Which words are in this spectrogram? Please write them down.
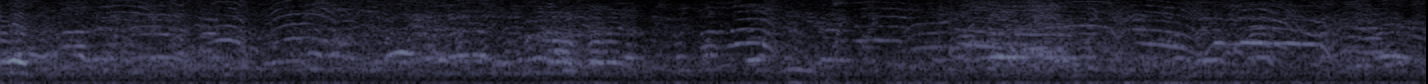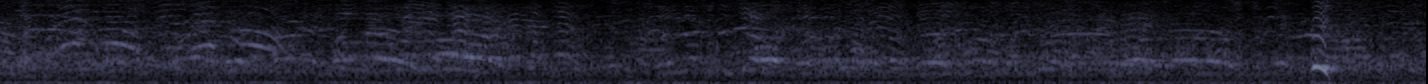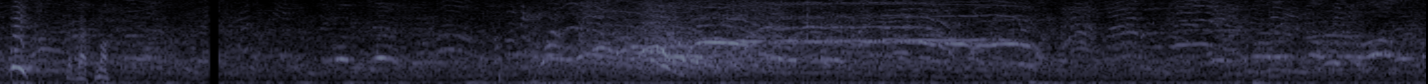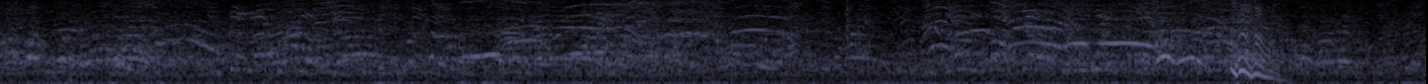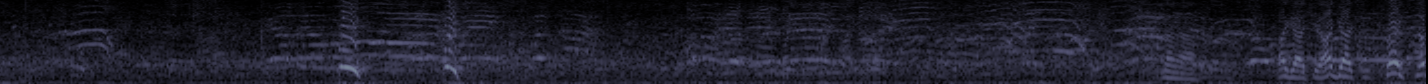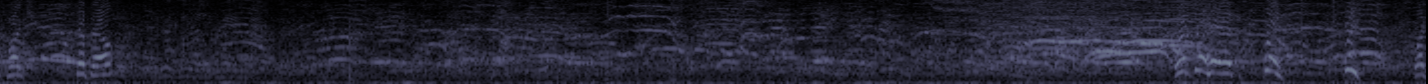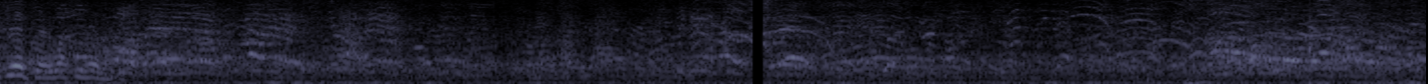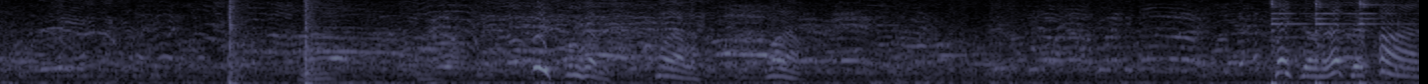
Break. Break. Step back. Come on. Break. Break. No, no. I got you. I got you. Break. No punch. Step out. Watch your head. Break. Break. Watch your head, Terry. Watch your head. Let me have you. Come on out. Come on out. Break, gentlemen. That's it. Time.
